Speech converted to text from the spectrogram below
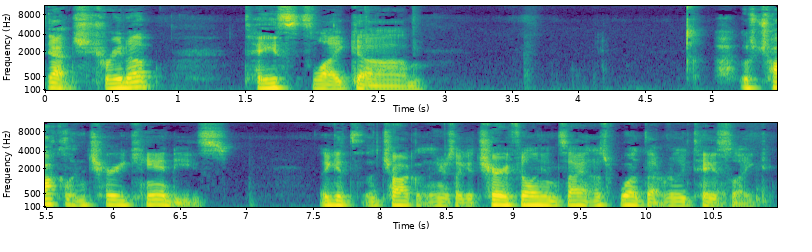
Yeah, straight up tastes like um those chocolate and cherry candies. Like it's the chocolate and there's like a cherry filling inside. That's what that really tastes like.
